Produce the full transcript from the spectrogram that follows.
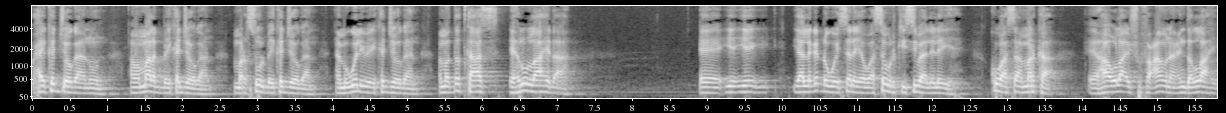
waxay ka joogaanuun ama malag bay ka joogaan ama rasuul bay ka joogaan ama weli bay ka joogaan ama dadkaas ehlullaahida ah yaa laga dhoweysanaya waa sawirkiisi baa la leeyahay kuwaasaa marka haa-ulaai shufacaauna cinda allaahi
